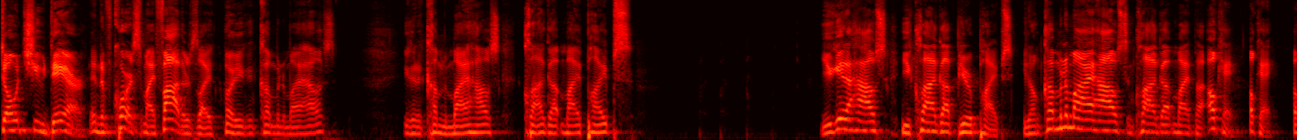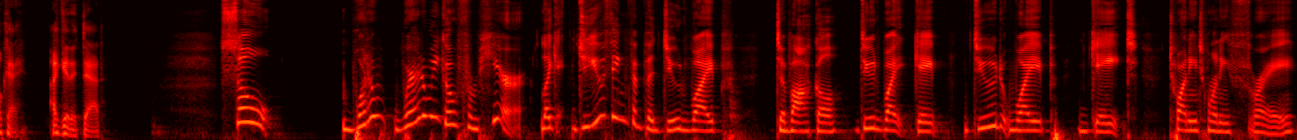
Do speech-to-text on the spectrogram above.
Don't you dare. And of course my father's like, Oh, you can come into my house? You're gonna come to my house, clog up my pipes? You get a house, you clog up your pipes. You don't come into my house and clog up my pipes. Okay, okay, okay. I get it, Dad. So, what? Do, where do we go from here? Like, do you think that the dude wipe debacle, dude wipe gate, dude wipe gate 2023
